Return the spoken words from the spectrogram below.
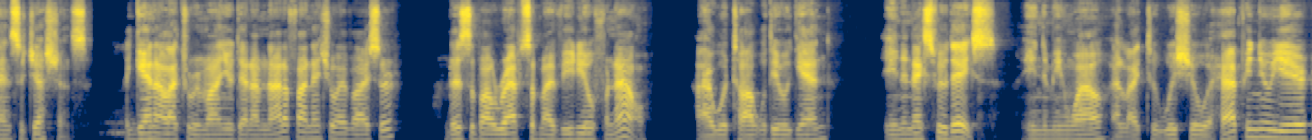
and suggestions. Again, I'd like to remind you that I'm not a financial advisor. This about wraps up my video for now. I will talk with you again in the next few days. In the meanwhile, I'd like to wish you a happy new year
